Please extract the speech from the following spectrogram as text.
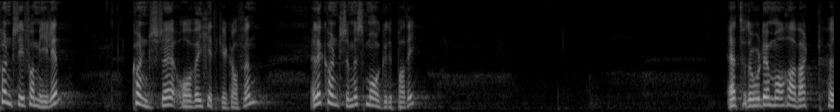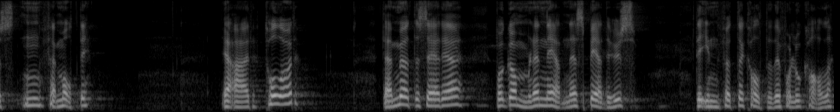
Kanskje i familien, kanskje over kirkekaffen, eller kanskje med smågruppa di. Jeg tror det må ha vært høsten 85. Jeg er tolv år. Det er møteserie på gamle Nednes bedehus. De innfødte kalte det for lokale.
